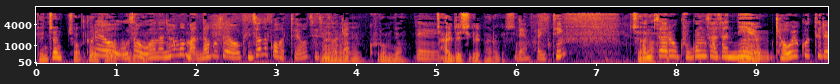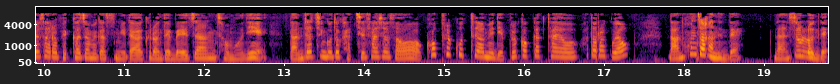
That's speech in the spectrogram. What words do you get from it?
괜찮죠. 그래요. 오사. 오하나님 한번 만나보세요. 괜찮을 것 같아요. 제 생각에. 네, 그럼요. 네. 잘 되시길 바라겠습니다. 네, 화이팅. 자, 문자로 9044님, 네. 겨울 코트를 사러 백화점에 갔습니다. 그런데 매장 점원이 남자친구도 같이 사셔서 커플 코트 하면 예쁠 것 같아요 하더라고요. 난 혼자 갔는데, 난 솔로인데,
